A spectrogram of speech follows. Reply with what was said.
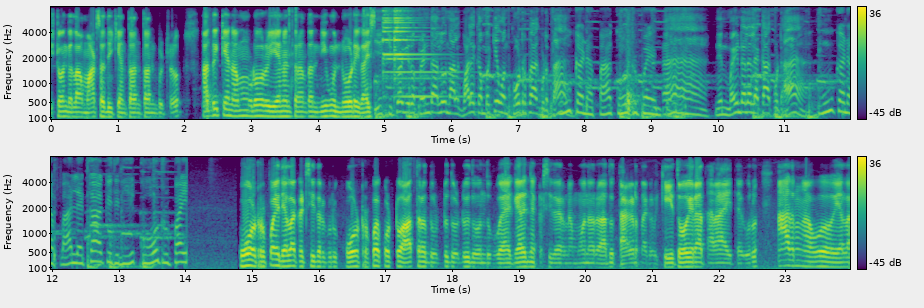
ಇಷ್ಟೊಂದೆಲ್ಲ ಮಾಡ್ಸೋದಿಕ್ಕೆ ಅಂತ ಅಂತ ಅಂದ್ಬಿಟ್ರು ಅದಕ್ಕೆ ನಮ್ ಹುಡುಗರು ಏನಂತಾರ ಅಂತ ನೀವು ನೋಡಿ ಗಾಯ್ಸ್ ಈ ಕಿತ್ತೋಗಿರೋ ಪೆಂಡಾಲು ನಾಲ್ಕು ಬಾಳೆ ಕಂಬಕ್ಕೆ ಒಂದ್ ಕೋಟಿ ರೂಪಾಯಿ ಆಗ್ಬಿಡುತ್ತಾ? ಕಣಪ್ಪ ಕೋಟಿ ರೂಪಾಯಿ ಅಂತ. ಆ, ನಿನ್ ಮೈಂಡ್ ಅಲ್ಲೇ ಲೆಕ್ಕ ಹಾಕ್ಬಿಟ್ಟ? ಹೂ ಕಣಪ್ಪ ಲೆಕ್ಕ ಹಾಕಿದೀನಿ ಕೋಟಿ ರೂಪಾಯಿ. ಕೋಟಿ ರೂಪಾಯಿ ಇದೆಲ್ಲ ಕಟ್ಸಿದಾರೆ ಗುರು. ಕೋಟಿ ರೂಪಾಯಿ ಕೊಟ್ಟು ಆ ತರ ದೊಡ್ಡ ದೊಡ್ಡದು ಒಂದು ಗ್ಯಾರೇಜ್ನ ಕಟ್ಸಿದಾರೆ ನಮ್ಮ ಓನರ್. ಅದು ತಗಡ್ ತಗಡ್ ಕೀತೋಗಿರೋ ತರ ಐತೆ ಗುರು. ಆದ್ರೂ ನಾವು ಎಲ್ಲ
